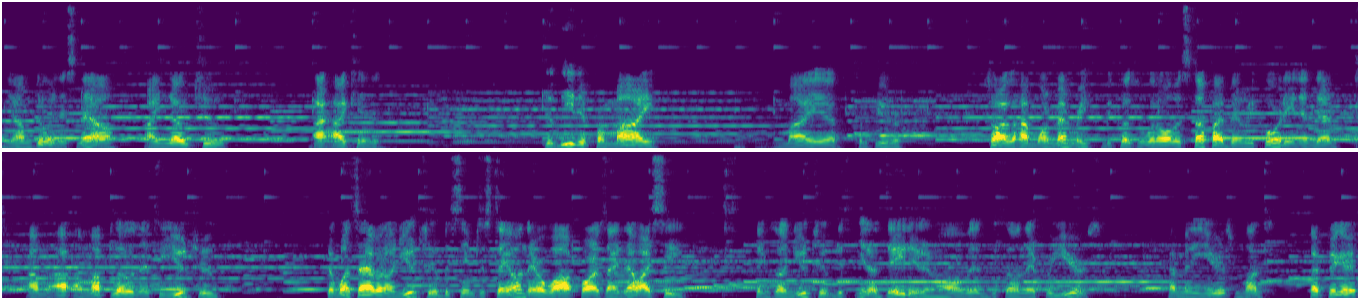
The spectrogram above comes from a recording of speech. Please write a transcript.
you know, I'm doing this now. I know to I, I can delete it from my my uh, computer, so I'll have more memory because with all the stuff I've been recording, and then I'm I'm uploading it to YouTube. Then once I have it on YouTube, it seems to stay on there a while. As far as I know, I see things on YouTube that's you know dated and all that that's on there for years how many years, months. So I figure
